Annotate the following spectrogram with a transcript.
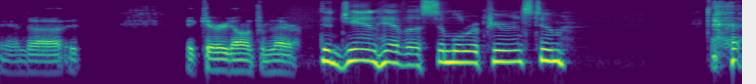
and uh, it it carried on from there. Did Jan have a similar appearance, Tim?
